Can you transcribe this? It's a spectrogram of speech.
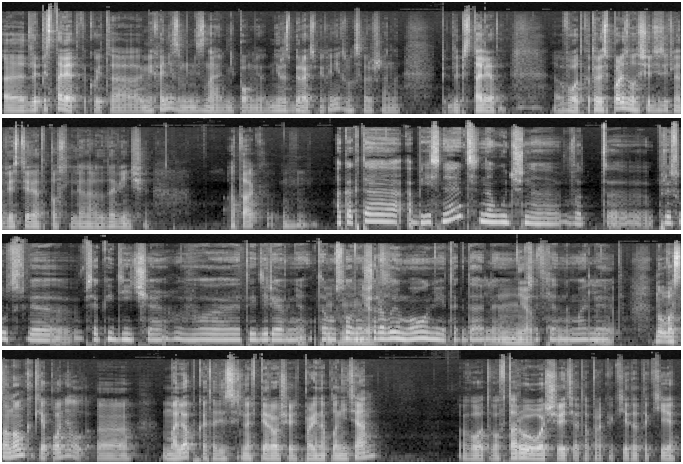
э, для пистолета какой-то механизм, не знаю, не помню, не разбираюсь в механизмах совершенно, для пистолета. Вот, который использовался еще действительно 200 лет после Леонардо да Винчи. А так... А как-то объясняется научно вот э, присутствие всякой дичи в этой деревне? Там, условно, нет. шаровые молнии и так далее, Нет. всякие аномалии. Нет. Ну, в основном, как я понял, э, Малёбка это действительно в первую очередь про инопланетян. Вот, во вторую очередь это про какие-то такие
